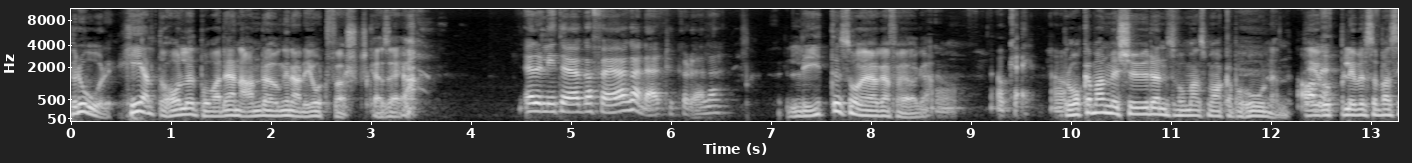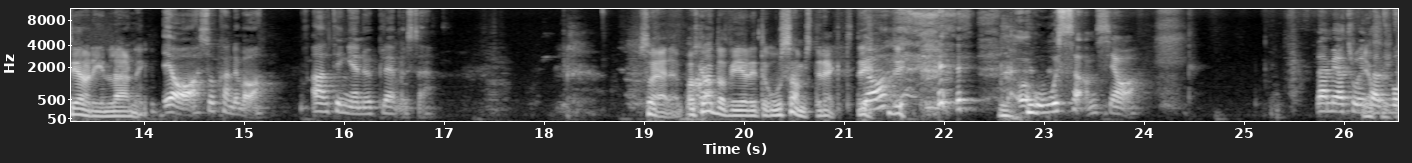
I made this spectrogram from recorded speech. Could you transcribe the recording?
beror helt och hållet på vad den andra ungen hade gjort först, ska jag säga. Är det lite öga för öga där tycker du eller? Lite så öga för öga. Ja, Okej. Ja. Bråkar man med tjuren så får man smaka på hornen. Ja, det är men- upplevelsebaserad inlärning. ja, så kan det vara. Allting är en upplevelse. Så är det. Vad skönt att vi är lite osams direkt. Det, Ja. det, osams, ja. Nej men jag tror inte, Jag att förstår.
